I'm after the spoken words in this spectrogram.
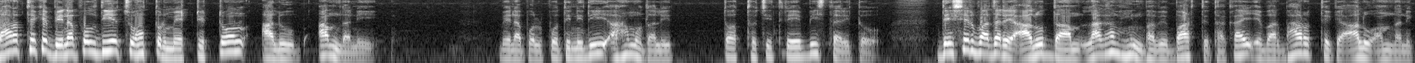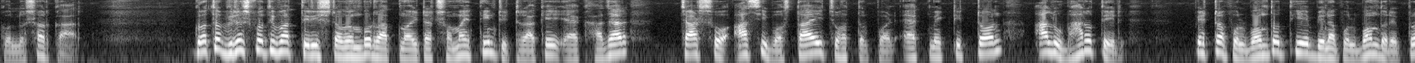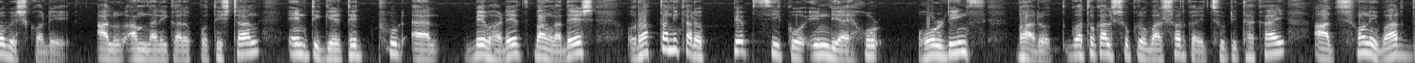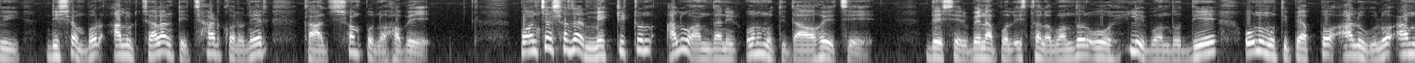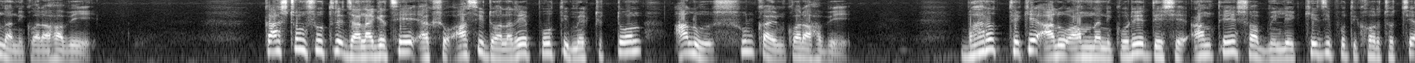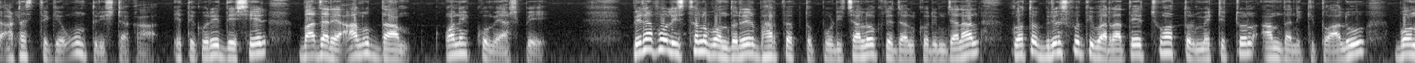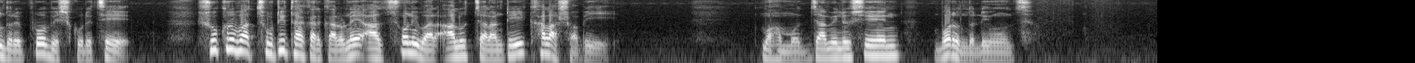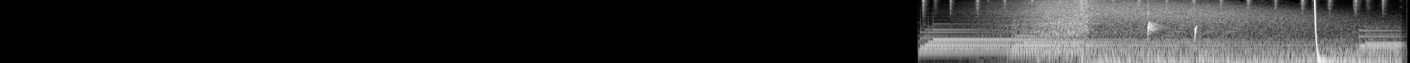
ভারত থেকে বেনাপোল দিয়ে চুয়াত্তর মেট্রিক টন আলু আমদানি। বেনাপোল প্রতিনিধি আহমদ আলী তথ্যচিত্রে বিস্তারিত। দেশের বাজারে আলুর দাম লাগামহীনভাবে বাড়তে থাকায় এবার ভারত থেকে আলু আমদানি করল সরকার। গত বৃহস্পতিবার তিরিশ নভেম্বর রাত নয়টার সময় তিনটি ট্রাকে এক হাজার চারশো আশি বস্তায় চুয়াত্তর পয়েন্ট এক মেট্রিক টন আলু ভারতের পেট্রাপোল বন্দর দিয়ে বেনাপোল বন্দরে প্রবেশ করে। আলুর আমদানিকারক প্রতিষ্ঠান Integrated Food and Beverage Bangladesh ও রপ্তানিকারক পেপসিকো ইন্ডিয়া হোল্ডিংস ভারত গতকাল শুক্রবার সরকারি ছুটি থাকায় আজ শনিবার দুই ডিসেম্বর আলুর চালানটি ছাড়করণের কাজ সম্পন্ন হবে। পঞ্চাশ হাজার মেট্রিক টন আলু আমদানির অনুমতি দেওয়া হয়েছে। দেশের বেনাপোল স্থলবন্দর ও হিলি বন্দর দিয়ে অনুমতিপ্রাপ্ত আলুগুলো আমদানি করা হবে। কাস্টম সূত্রে জানা গেছে, একশো আশি ডলারে প্রতি মেট্রিক টন আলু শুল্কায়ন করা হবে। ভারত থেকে আলু আমদানি করে দেশে আনতে সব মিলিয়ে কেজি প্রতি খরচ হচ্ছে আঠাশ থেকে উনত্রিশ টাকা। এতে করে দেশের বাজারে আলুর দাম অনেক কমে আসবে। বেনাপোল স্থলবন্দরের ভারপ্রাপ্ত পরিচালক রেজাউল করিম জানান, গত বৃহস্পতিবার রাতে চুয়াত্তর মেট্রিক টন আমদানিকৃত আলু বন্দরে প্রবেশ করেছে। শুক্রবার ছুটি থাকার কারণে আজ শনিবার আলুর চালানটি খালাস হবে। মোহাম্মদ জামিল হোসেন, বরন্দ নিউজ।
